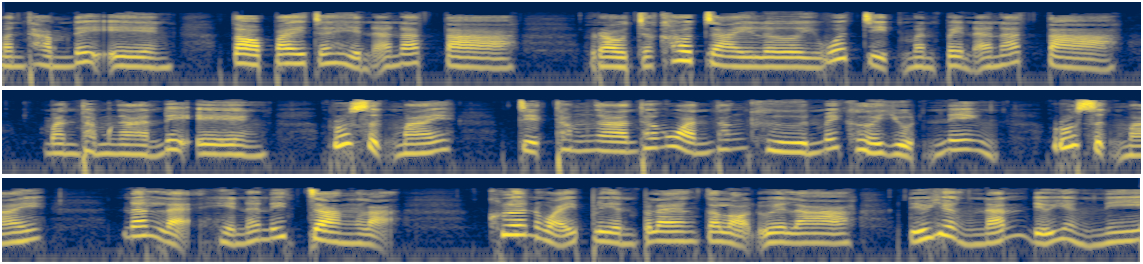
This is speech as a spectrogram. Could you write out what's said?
มันทำได้เอง ต่อไปจะเห็นอนัตตา เราจะเข้าใจเลยว่าจิตมันเป็นอนัตตา มันทำงานได้เอง รู้สึกไหม จิตทำงานทั้งวันทั้งคืนไม่เคยหยุดนิ่ง รู้สึกไหม นั่นแหละ เห็นอนิจจังละ่ะ เคลื่อนไหวเปลี่ยนแปลงตลอดเวลา เดี๋ยวอย่างนั้น เดี๋ยวอย่างนี้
